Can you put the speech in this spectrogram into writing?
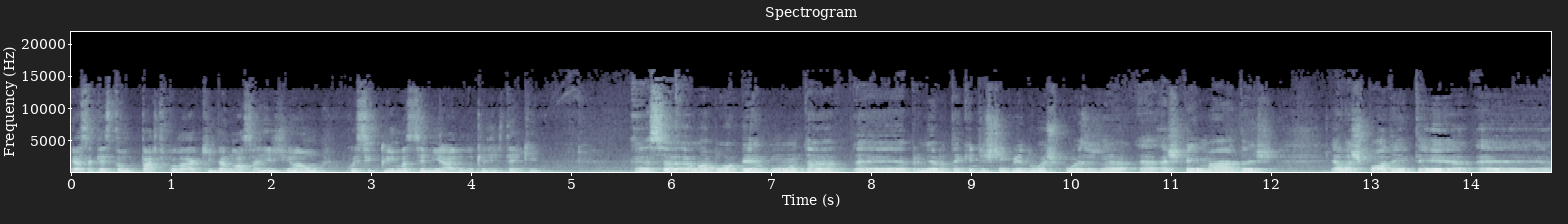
essa questão particular aqui da nossa região, com esse clima semiárido que a gente tem aqui? Essa é uma boa pergunta. É, primeiro tem que distinguir duas coisas, né? É, as queimadas, elas podem ter, é,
